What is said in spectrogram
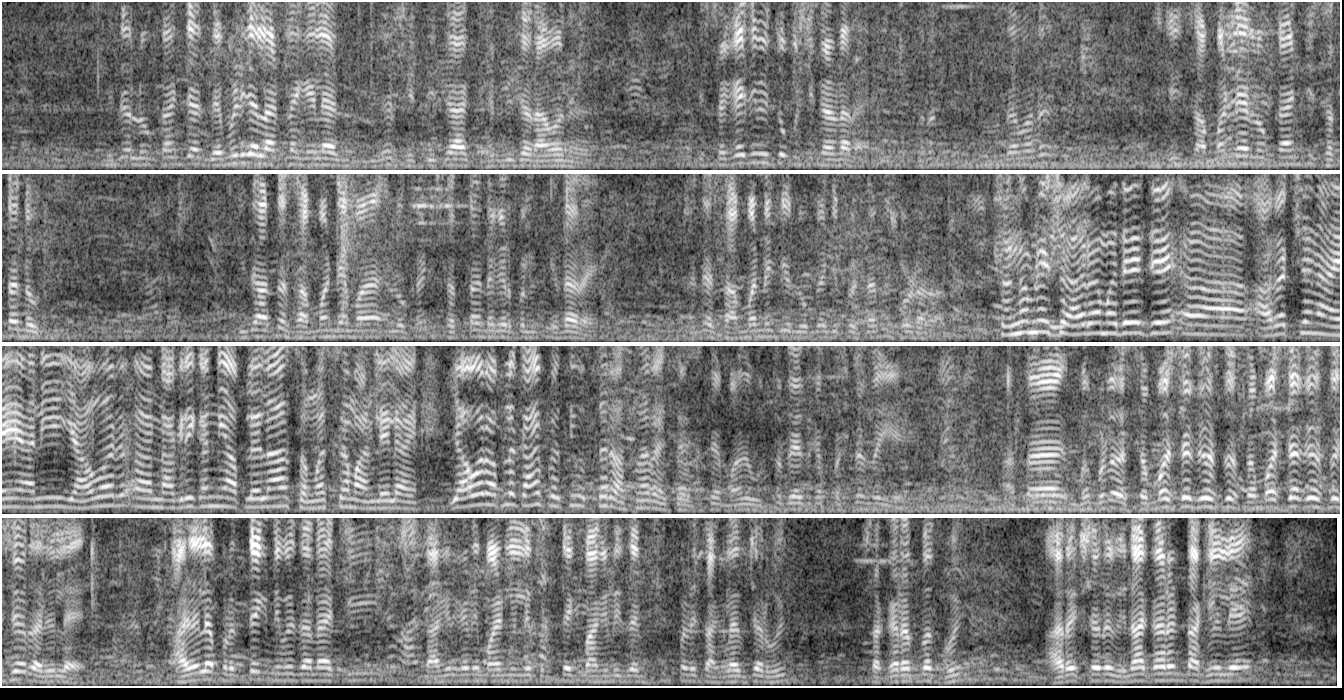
तिथे लोकांच्या जमिनीच्या लाटल्या गेल्या बिगर शेतीच्या खरेदीच्या नावानं. ही सगळ्याची मी चौकशी करणार आहे. परंतु दुर्दैवानं ही सामान्य लोकांची सत्ता नव्हती तिथं आता सामान्य मा लोकांची सत्ता नगरपालिकेत येणार आहे. आणि त्या सामान्य जे लोकांचे प्रश्न आम्ही सोडणार आहोत. संगमनेर शहरामध्ये जे आरक्षण आहे आणि यावर नागरिकांनी आपल्याला समस्या मांडलेल्या आहे यावर आपलं काय प्रतिउत्तर असणार आहे ते माझं उत्तर द्यायचं काही प्रश्न नाही आहे आता म्हटलं समस्याग्रस्त समस्याग्रस्त शहर झालेलं आहे. आलेल्या प्रत्येक निवेदनाची नागरिकांनी मांडलेल्या प्रत्येक मागणीचा निश्चितपणे चांगला विचार होईल सकारात्मक होईल. आरक्षण विनाकारण टाकलेले आहे.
